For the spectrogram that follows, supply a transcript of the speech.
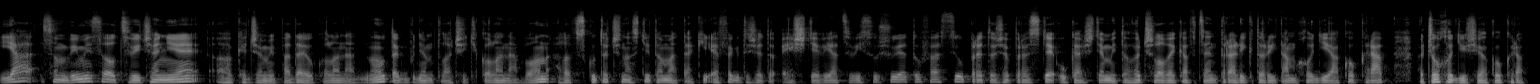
ja som vymyslel cvičenie, keďže mi padajú kolena dnu, tak budem tlačiť kolena von, ale v skutočnosti to má taký efekt, že to ešte viac vysušuje tú fasciu, pretože proste ukážte mi toho človeka v centráli, ktorý tam chodí ako krab. A čo chodíš ako krab?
